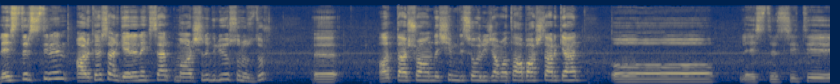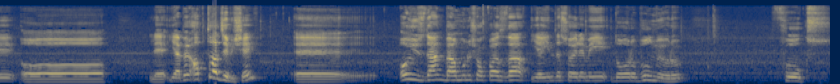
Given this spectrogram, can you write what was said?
Leicester City'nin arkadaşlar geleneksel marşını biliyorsunuzdur. Ee, hatta şu anda şimdi söyleyeceğim hata başlarken o Leicester City. O Le ya böyle aptalca bir şey. Ee, o yüzden ben bunu çok fazla yayında söylemeyi doğru bulmuyorum. Fuchs.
